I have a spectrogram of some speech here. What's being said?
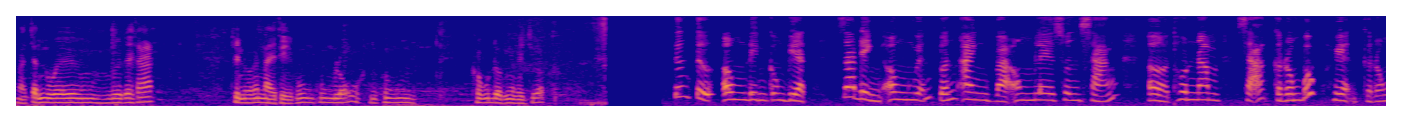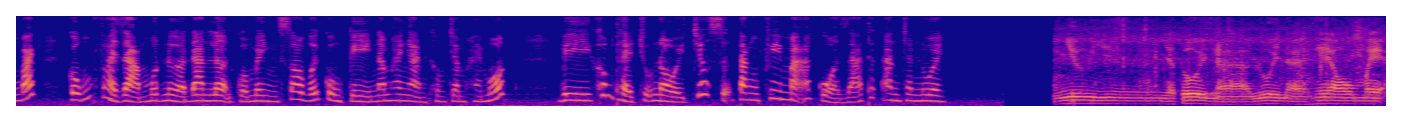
Là chăn nuôi nuôi cái khác. Trên nuôi cái này thì cũng cũng lỗ, nhưng không không được như ngày trước tự ông Đinh Công Việt, gia đình ông Nguyễn Tuấn Anh và ông Lê Xuân Sáng ở thôn 5, xã Crong Búc, huyện Crong Bách cũng phải giảm một nửa đàn lợn của mình so với cùng kỳ năm 2021 vì không thể trụ nổi trước sự tăng phi mã của giá thức ăn chăn nuôi. Như nhà tôi là nuôi là heo mẹ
